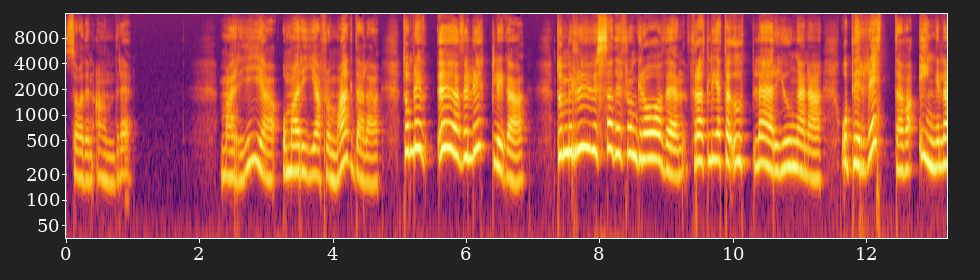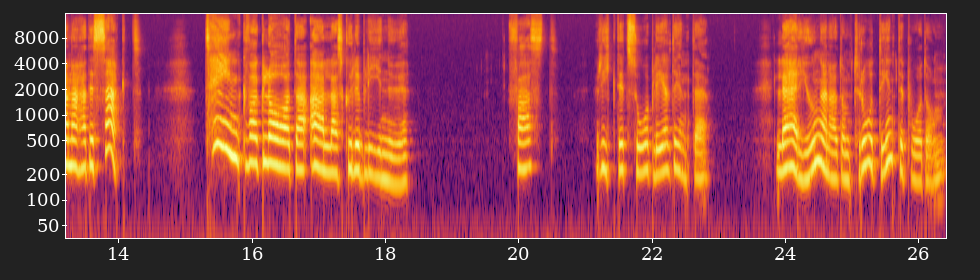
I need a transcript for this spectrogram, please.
sa den andre. Maria och Maria från Magdala, de blev överlyckliga. De rusade från graven för att leta upp lärjungarna och berätta vad änglarna hade sagt. Tänk vad glada alla skulle bli nu. Fast riktigt så blev det inte. Lärjungarna, de trodde inte på dem.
